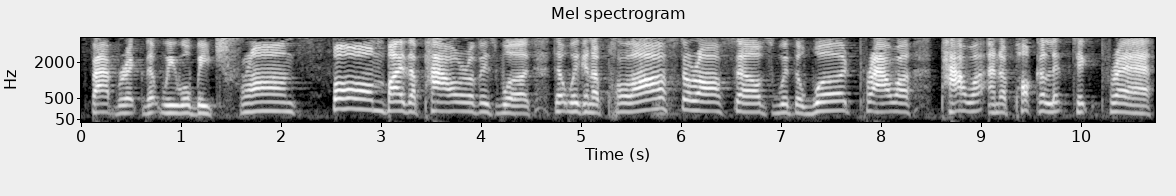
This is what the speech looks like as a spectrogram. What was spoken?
fabric that we will be transformed formed by the power of his word, that we're going to plaster ourselves with the word power, power and apocalyptic prayer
